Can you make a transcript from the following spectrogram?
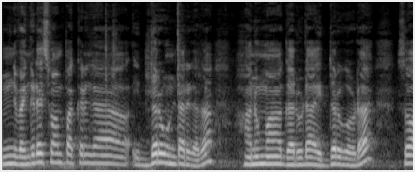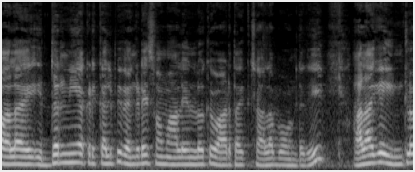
మ్, వెంకటేశ్వర స్వామి పక్కనగా ఇద్దరు ఉంటారు కదా హనుమ గరుడ ఇద్దరు కూడా. సో అలా ఇద్దరిని అక్కడ కలిపి వెంకటేశ్వర స్వామి ఆలయంలోకి వాడతానికి చాలా బాగుంటుంది. అలాగే ఇంట్లో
